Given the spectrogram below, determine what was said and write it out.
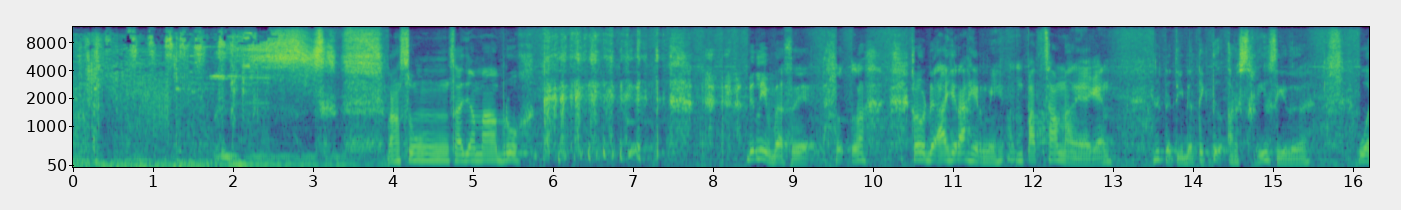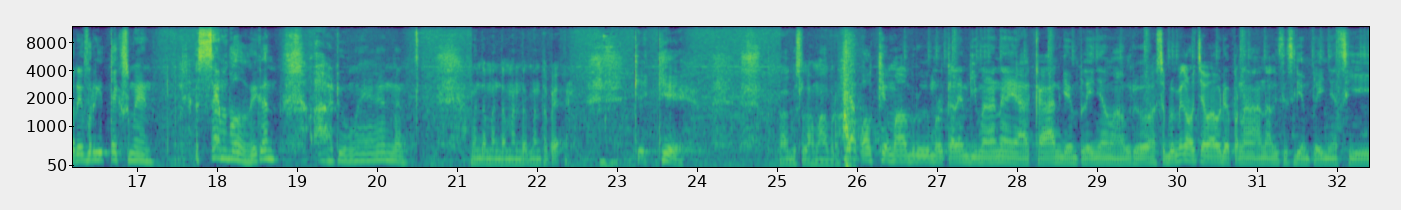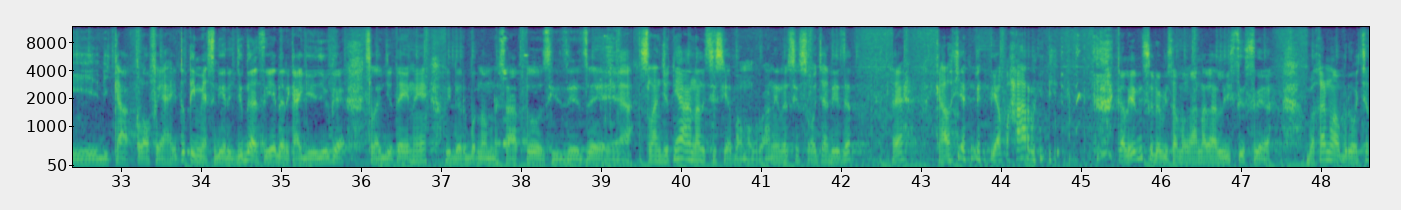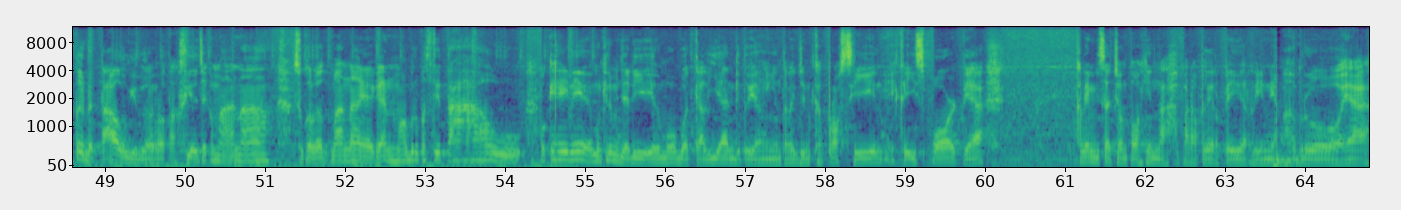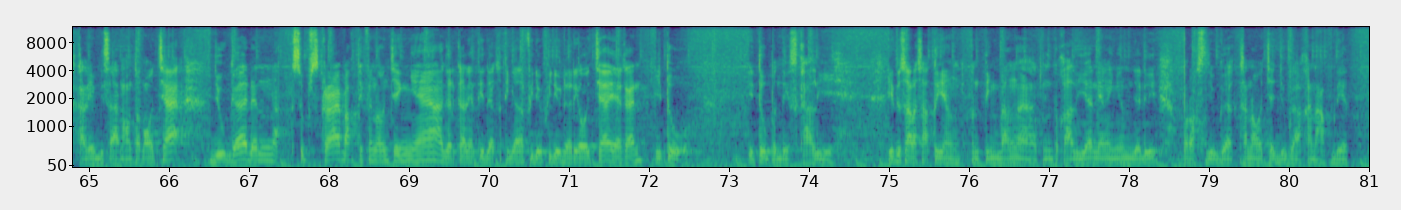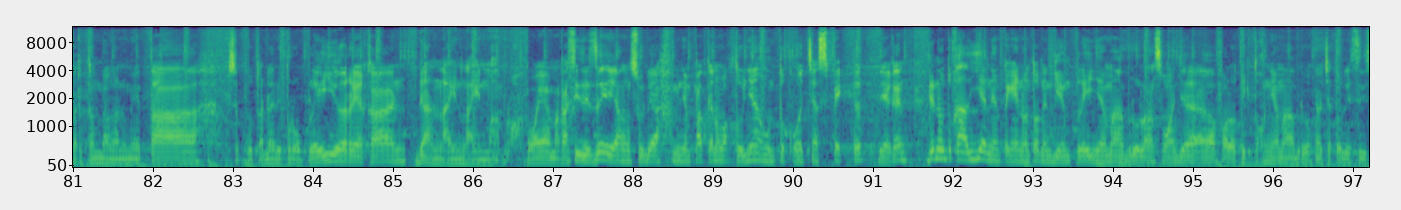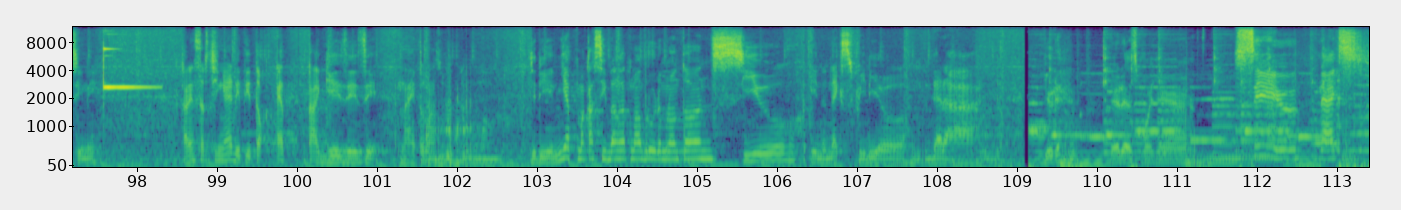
langsung saja mah bro. Dilibas ya. Kalau udah akhir-akhir nih empat sama ya kan? Itu detik-detik tuh harus serius gitu. Whatever it takes man. Assemble ya kan? Aduh man man mantap mantap mantap mantap ya. Oke, Bagus lah ma bro. Yap oke ma bro. Menurut kalian gimana ya kan Gameplaynya ma bro? Sebelumnya kalau coba udah pernah analisis gameplaynya si Dika Clove ya Itu timnya sendiri juga sih Dari KG juga. Selanjutnya ini leaderboard nomor satu Si ZZ ya. Selanjutnya analisis siapa ma bro? Analisis Ocha DZ Eh? Kalian lihat tiap hari kalian sudah bisa menganalisis ya. Bahkan Mabro Ocha tuh udah tahu gitu rotasi aja ke mana? Suka lewat mana ya kan? Mabro pasti tahu. Oke ini mungkin menjadi ilmu buat kalian gitu yang ingin terjun ke pro scene ke e-sport ya. Kalian bisa contohin lah para player-player ini mah bro ya. Kalian bisa nonton Ocha juga dan subscribe aktifin loncengnya agar kalian tidak ketinggalan video-video dari Ocha ya kan? Itu itu penting sekali itu salah satu yang penting banget untuk kalian yang ingin menjadi pros juga. Karena Ocha juga akan update perkembangan meta seputar dari pro player ya kan dan lain-lain mah bro. Pokoknya makasih Zeze yang sudah menyempatkan waktunya untuk Ocha Spected ya kan? Dan untuk kalian yang pengen nontonin gameplaynya mah bro langsung aja uh, follow tiktoknya mah bro. Ocha tulis di sini. Kalian searching aja di tiktok at kgzz nah itu langsung jadi yap makasih banget ma bro udah menonton. See you in the next video. Dadah. Yaudah, dadah semuanya. See you next.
